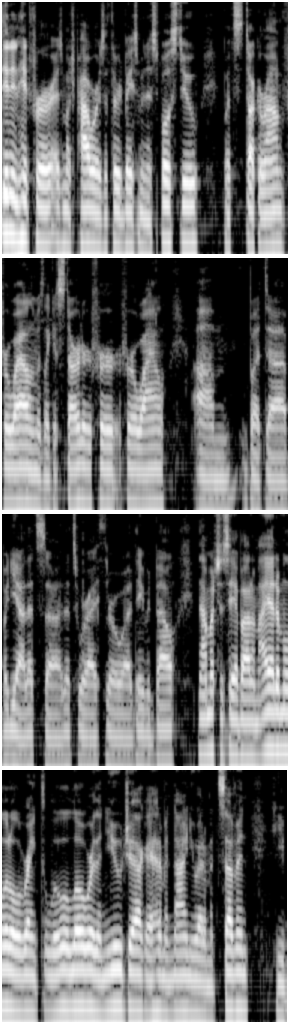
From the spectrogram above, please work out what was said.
didn't hit for as much power as a third baseman is supposed to, but stuck around for a while and was like a starter for for a while. Um, but uh, but yeah, that's uh, that's where I throw uh, David Bell. Not much to say about him. I had him a little ranked a little lower than you, Jack. I had him at nine. You had him at seven. He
